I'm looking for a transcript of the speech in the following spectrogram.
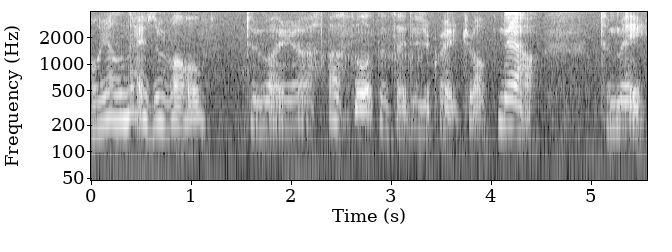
all the other names involved, a, uh, I thought that they did a great job. Now, to me,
